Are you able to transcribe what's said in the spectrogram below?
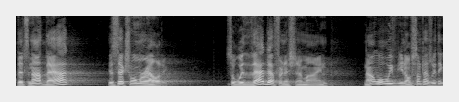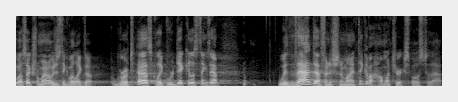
that's not that is sexual immorality. So, with that definition in mind, not what we've, you know, sometimes we think about sexual immorality, we just think about like the grotesque, like ridiculous things that happen. With that definition in mind, think about how much you're exposed to that.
